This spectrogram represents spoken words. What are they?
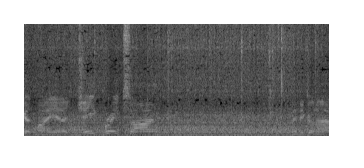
got my uh, Jake brakes on. Maybe gonna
